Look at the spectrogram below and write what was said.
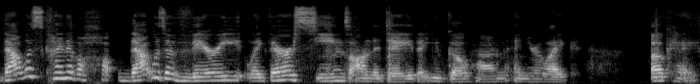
That was kind of a, ho- that was a very, like there are scenes on the day that you go home and you're like, okay,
